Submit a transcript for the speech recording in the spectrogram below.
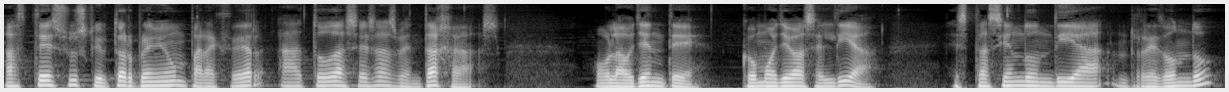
Hazte suscriptor premium para acceder a todas esas ventajas. Hola oyente, ¿cómo llevas el día? ¿Está siendo un día redondo?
